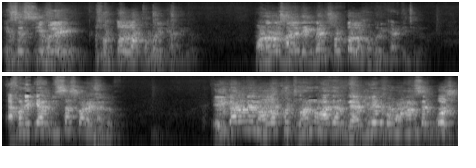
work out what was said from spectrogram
এসএসসি হলে সত্তর লক্ষ পরীক্ষা দিত। পনেরো সালে দেখবেন সত্তর লক্ষ পরীক্ষার্থী ছিল। এখন একে আর বিশ্বাস করে না লোক। এই কারণে ন লক্ষ চুয়ান্ন হাজার গ্র্যাজুয়েট এবং অনার্সের পোস্ট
